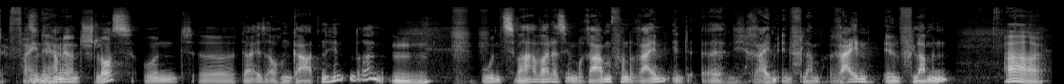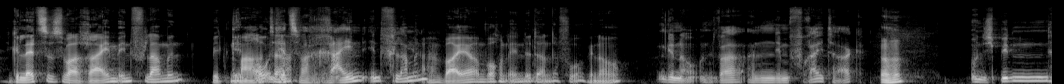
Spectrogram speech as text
der feine. Also die haben ja ein Schloss und äh, da ist auch ein Garten hinten dran. Mhm. Und zwar war das im Rahmen von Reim in, äh, nicht Reim in Flammen, Rhein in Flammen. Ah, letztes war Reim in Flammen mit genau, Martha. und jetzt war Rhein in Flammen. Ja, war ja am Wochenende dann davor, genau. Genau, und war an dem Freitag. Mhm. Und ich bin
